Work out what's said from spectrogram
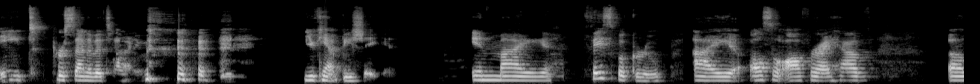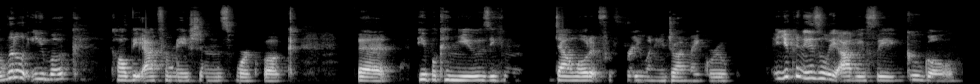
of the time, you can't be shaken. In my Facebook group, I also offer, I have a little ebook called the Affirmations Workbook that people can use. You can download it for free when you join my group. You can easily, obviously, Google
